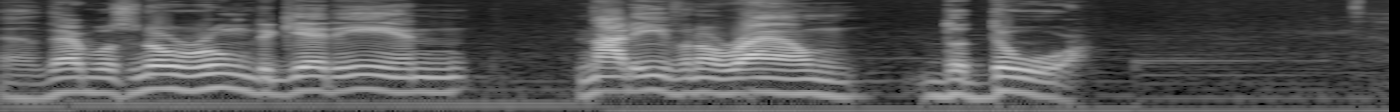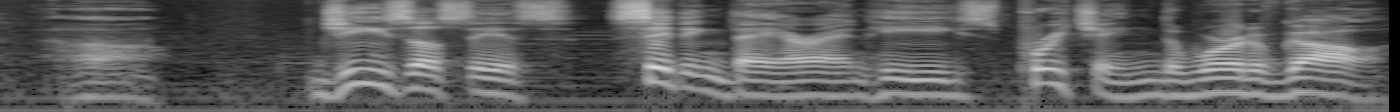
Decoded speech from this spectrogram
Uh, there was no room to get in, not even around the door. Uh, Jesus is sitting there and he's preaching the Word of God.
